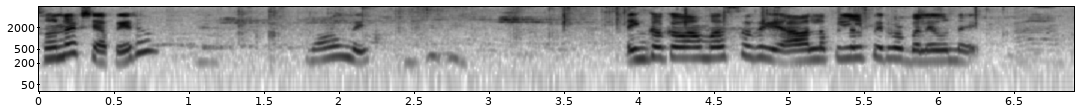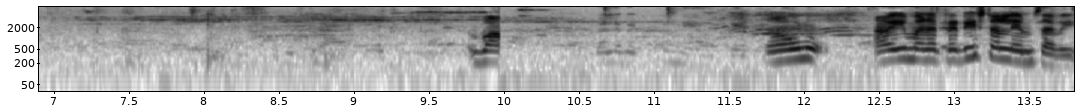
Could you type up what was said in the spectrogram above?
సోనాక్షి ఆ పేరు? బాగుంది. ఇంకొక ఆమె వస్తుంది వాళ్ళ పిల్లల పేరు కూడా భలే ఉన్నాయి. అవును. అవి మన ట్రెడిషనల్ నేమ్స్ అవి.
